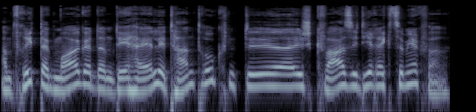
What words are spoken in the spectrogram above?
am Freitagmorgen am DHL in die Hand gedruckt und der ist quasi direkt zu mir gefahren.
